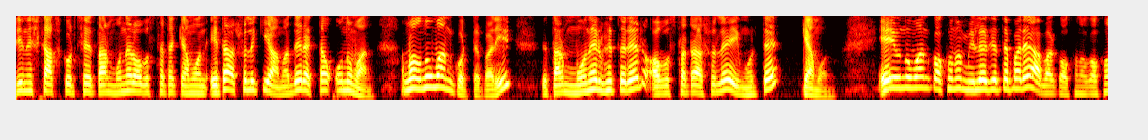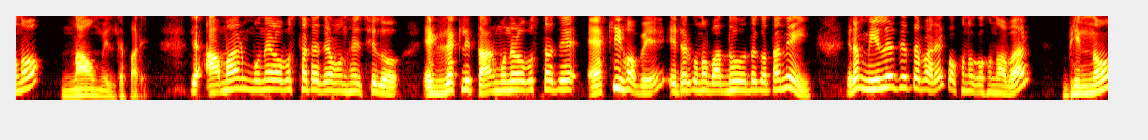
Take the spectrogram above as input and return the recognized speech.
জিনিস কাজ করছে, তার মনের অবস্থাটা কেমন, এটা আসলে কি আমাদের একটা অনুমান। আমরা অনুমান করতে পারি যে তার মনের ভেতরের অবস্থাটা আসলে এই মুহূর্তে কেমন। এই অনুমান কখনো মিলে যেতে পারে, আবার কখনো কখনো নাও মিলতে পারে। যে আমার মনের অবস্থাটা যেমন হয়েছিল এক্স্যাক্টলি তার মনের অবস্থা যে একই হবে, এটার কোনো বাধ্যবাধকতা নেই। এটা মিলে যেতে পারে, কখনো কখনো আবার ভিন্নও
